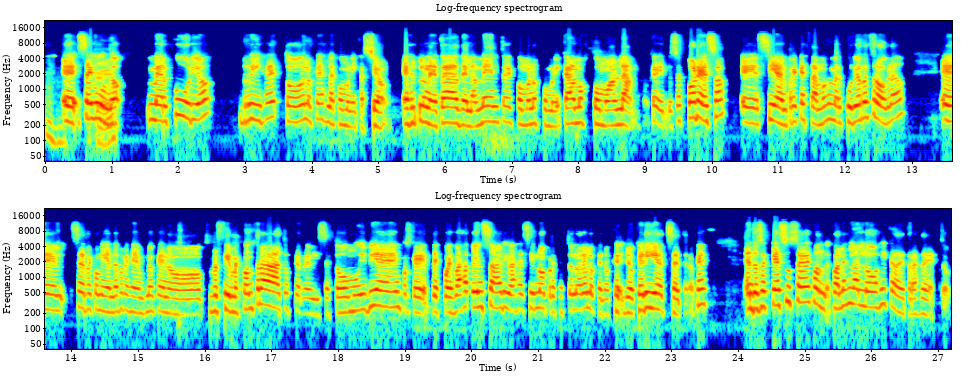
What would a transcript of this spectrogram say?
Uh -huh. eh, segundo, okay. Mercurio rige todo lo que es la comunicación, es el planeta de la mente, cómo nos comunicamos, cómo hablamos, ¿ok? Entonces, por eso eh, siempre que estamos en Mercurio retrógrado, eh, se recomienda, por ejemplo, que no firmes contratos, que revises todo muy bien, porque después vas a pensar y vas a decir, no, pero esto no era lo que, no, que yo quería, etcétera, ¿ok? Entonces, ¿qué sucede? Cuando, ¿Cuál es la lógica detrás de esto?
